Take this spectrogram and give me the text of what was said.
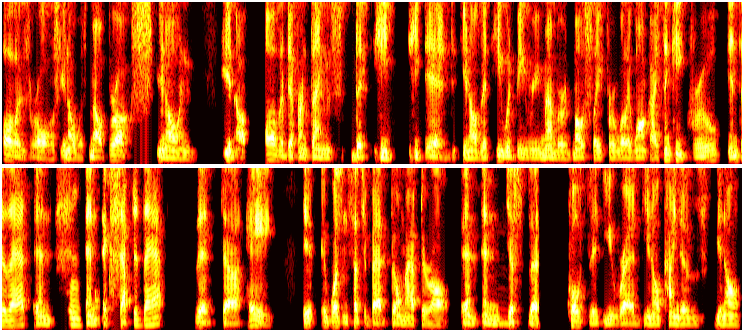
all his roles, you know, with Mel Brooks, you know, and, you know, all the different things that he he did, you know, that he would be remembered mostly for Willy Wonka. I think he grew into that and mm. and accepted that that uh, hey, it, it wasn't such a bad film after all. And and mm. just the quote that you read, you know, kind of, you know,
